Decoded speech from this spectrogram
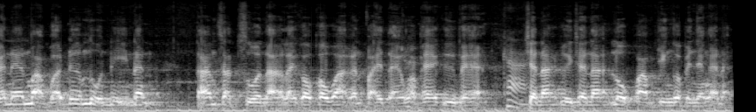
คะแนนมากกว่าเดิมนู่นนี่นั่น ตามสัดส่วนอะไรก็ก็ว่ากันไปแต่ว่าแพ้คือแพ้ค่ะชนะคือชนะโลกความจริงก็เป็นอย่างนั้นนะ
